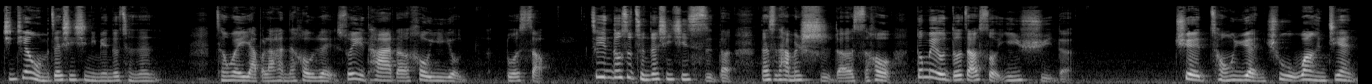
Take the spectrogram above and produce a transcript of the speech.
今天我们在信息里面都承认成为亚伯拉罕的后裔，所以他的后裔有多少？这些都是存着信心死的，但是他们死的时候都没有得着所应许的，却从远处望见，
